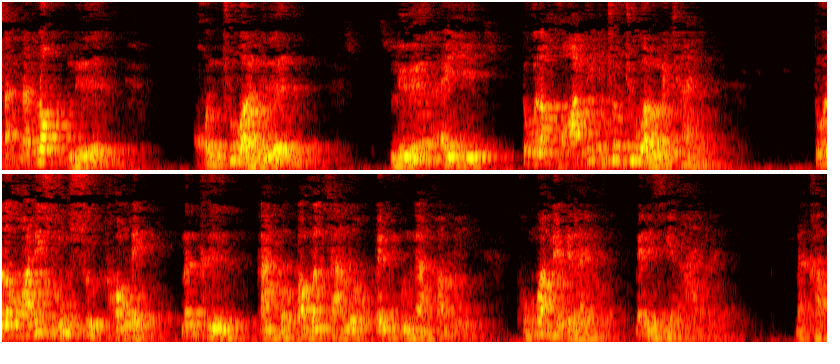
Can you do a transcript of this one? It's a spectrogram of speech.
สัตว์นรกหรือคนชั่วหรือ หรือไอตัวละครที่ชั่วๆไม่ใช่ ตัวละครที่สูงสุดของเด็ก นั่นคือการปกป้องรักษาโลกเป็นคุณงามความดี ผมว่าไม่เป็นไรไม่ได้เสียหายเลยนะครับ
